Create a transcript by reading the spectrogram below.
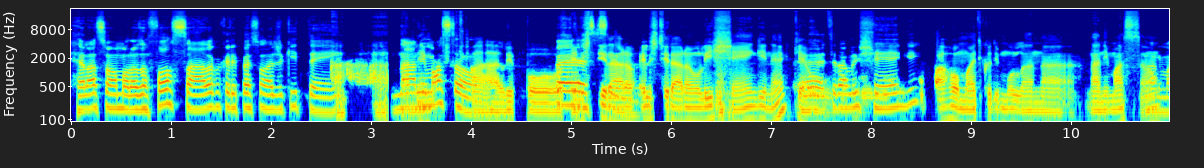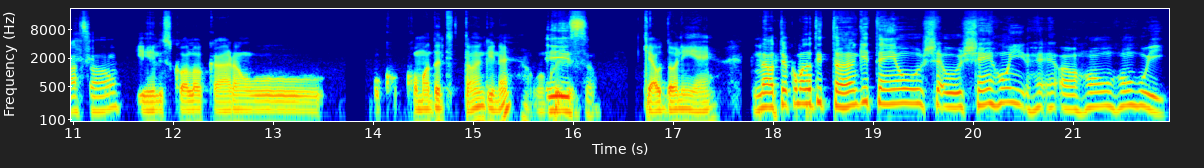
relação amorosa forçada com aquele personagem que tem ah, na animação. Vale, pô. Eles tiraram, eles tiraram o Li Sheng, né? Que é, é o, tiraram o Li Sheng. O, o par romântico de Mulan na, na animação. Na animação. E eles colocaram o, o comandante Tang, né? Isso. Que é o Donnie Yen. Não, tem o comandante Tang e tem o, o Shen Hong, Hong, Hui,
